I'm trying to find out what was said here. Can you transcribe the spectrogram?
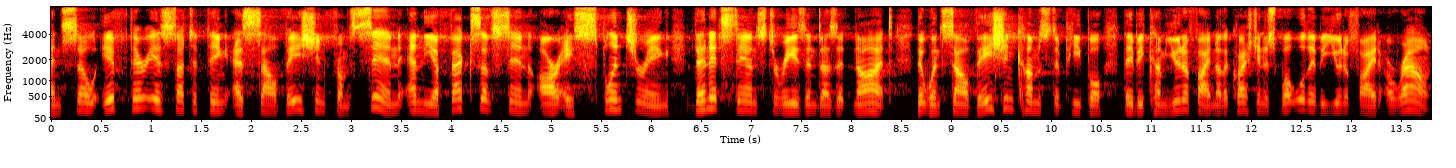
And so, if there is such a thing as salvation from sin and the effects of sin are a splintering, then it stands to reason, does it not, that when salvation comes to people, they become unified. Now, the question is, what will they be unified around?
